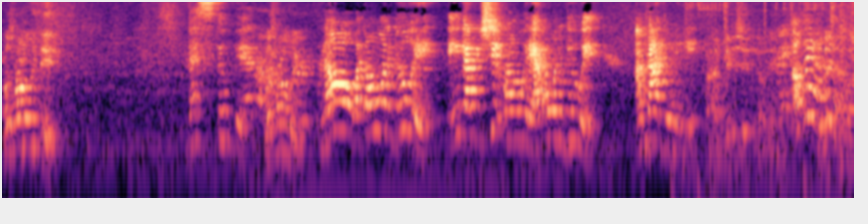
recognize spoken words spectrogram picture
What's wrong with it? That's stupid. What's wrong with it? No, I don't want to do it. Ain't gotta be shit wrong with it. I don't want to do it. I'm not doing it. Alright, get the shit. Okay, I will.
